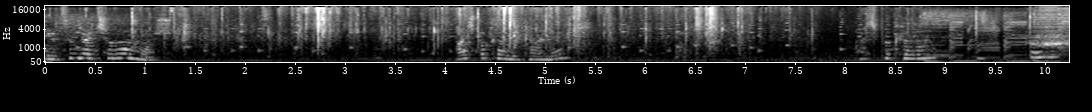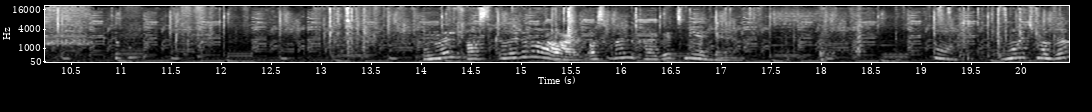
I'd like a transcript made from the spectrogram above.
Yırtınca açılıyormuş. Aç bakalım bir tane. Aç bakalım. Bunların askıları var. Askılarını kaybetmeyelim. Aa, Bunu açmadı.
